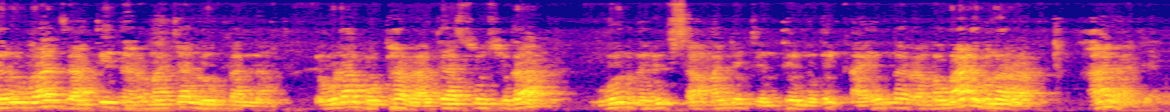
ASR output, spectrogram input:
सर्व जाती धर्माच्या लोकांना एवढा मोठा राजा असून सुद्धा गोरगरीब सामान्य जनतेमध्ये कायम रममाण होणारा हा राजा आहे.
